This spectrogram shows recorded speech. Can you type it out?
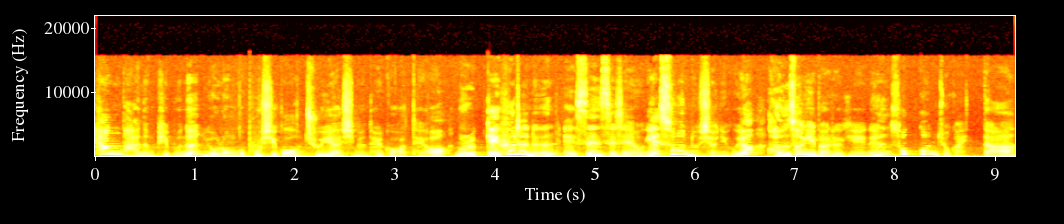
향 반응 피부는 이런 거 보시고 주의하시면 될 것 같아요. 묽게 흐르는 에센스 제형의 수분 로션이고요. 건성이 바르기에는 속건조가 있다.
